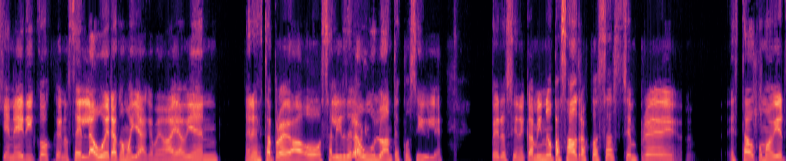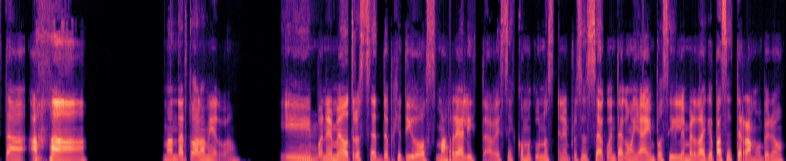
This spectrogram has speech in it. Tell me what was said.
genéricos que no sé, la U era como ya, que me vaya bien en esta prueba o salir de la. U lo antes posible. Pero si en el camino pasado otras cosas, siempre he estado como abierta a mandar toda la mierda y Mm, ponerme otro set de objetivos más realistas. A veces como que uno en el proceso se da cuenta como ya, es imposible en verdad que pase este ramo, pero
